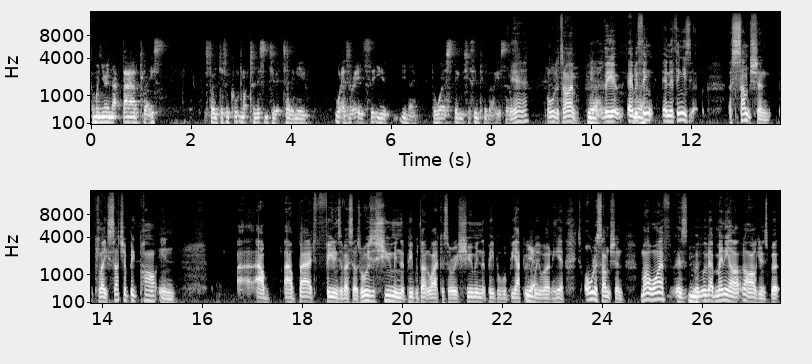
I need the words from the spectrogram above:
And when you're in that bad place, it's very difficult not to listen to it telling you whatever it is that you, you know, the worst things you're thinking about yourself. Yeah, all the time. Yeah. The everything, and the thing is, assumption plays such a big part in uh, our our bad feelings of ourselves. We're always assuming that people don't like us, or assuming that people would be happy Yeah. if we weren't here. It's all assumption. My wife is. We've had many ar- not arguments, but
